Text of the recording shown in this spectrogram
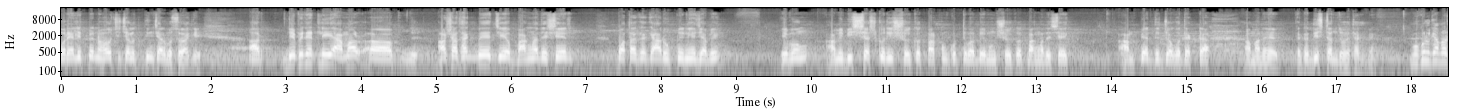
ওর অ্যালিট প্ল্যান হওয়া উচিত ছিল তিন, চার বছর আগে। আর ডেফিনেটলি আমার আশা থাকবে যে বাংলাদেশের পতাকাকে আরও উপরে নিয়ে যাবে এবং আমি বিশ্বাস করি সৈকত পারফর্ম করতে পারবে এবং সৈকত বাংলাদেশে আম্পায়ারদের জগতে একটা মানে একটা দৃষ্টান্ত হয়ে থাকবে। মুকুলকে আমরা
